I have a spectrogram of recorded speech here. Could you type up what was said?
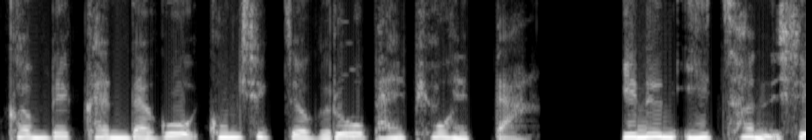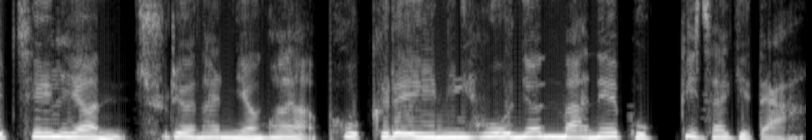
컴백한다고 공식적으로 발표했다. 이는 2017년 출연한 영화 포크레인 이후 5년 만의 복귀작이다.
